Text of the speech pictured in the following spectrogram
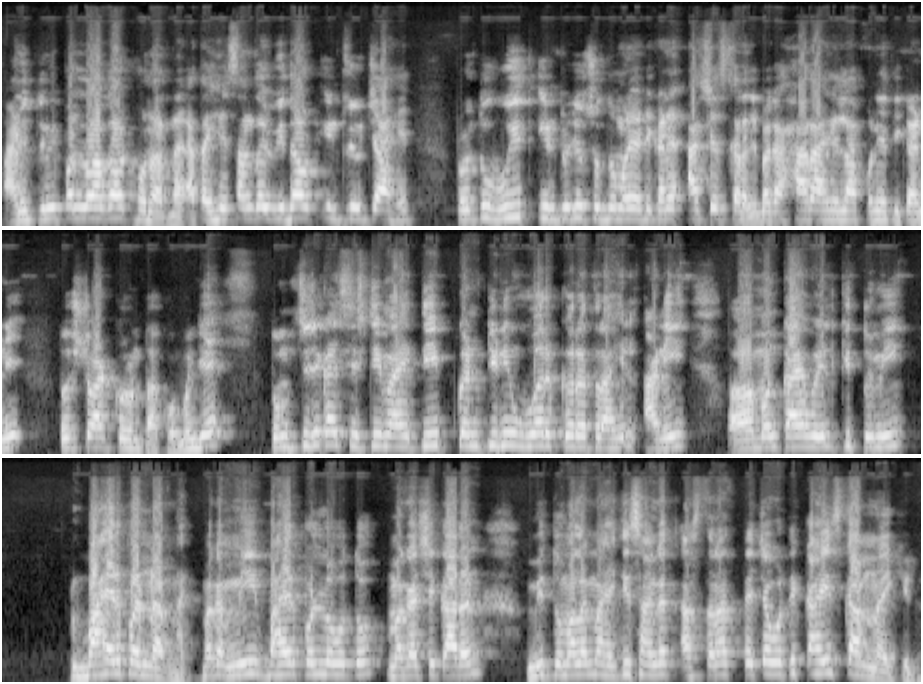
आणि तुम्ही पण लॉग आउट होणार नाही. आता हे समजा विदाऊट इंटरव्ह्यूचे आहेत परंतु विथ इंटरव्ह्यू सुद्धा तुम्हाला या ठिकाणी असेच करायचे. बघा हा राहिलेला आपण या ठिकाणी तो शॉर्ट करून टाकू. म्हणजे तुमची जी काही सिस्टीम आहे ती कंटिन्यू वर्क करत राहील आणि मग काय होईल की तुम्ही बाहेर पडणार नाही. बघा मी बाहेर पडलो होतो मगाशी कारण मी तुम्हाला माहिती सांगत असताना त्याच्यावरती काहीच काम नाही केलं.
